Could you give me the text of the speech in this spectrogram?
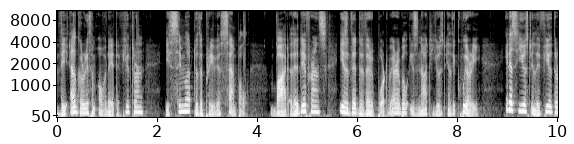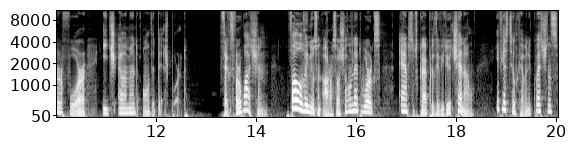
The algorithm of data filtering is similar to the previous sample, but the difference is that the report variable is not used in the query. It is used in the filter for each element on the dashboard. Thanks for watching. Follow the news on our social networks and subscribe to the video channel. If you still have any questions,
